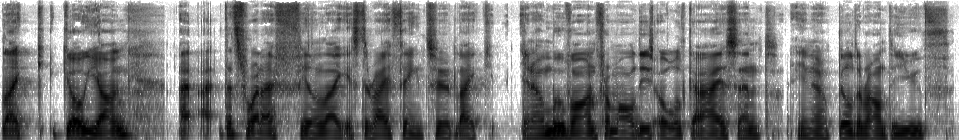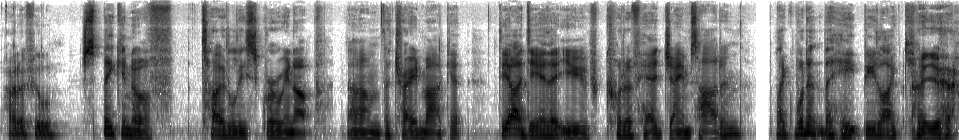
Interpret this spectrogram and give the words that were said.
like go young? I, I, that's what I feel like is the right thing to like you know move on from all these old guys and you know build around the youth. How do you feel? Speaking of totally screwing up um, the trade market, the idea that you could have had James Harden, like, wouldn't the Heat be like yeah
